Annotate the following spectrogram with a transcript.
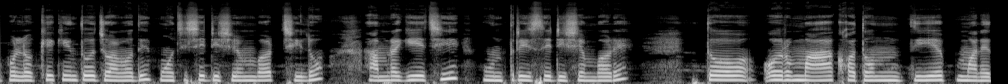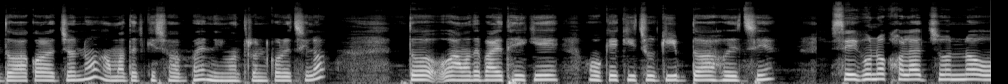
উপলক্ষে, কিন্তু জন্মদিন পঁচিশে ডিসেম্বর ছিল। আমরা গিয়েছি উনত্রিশে ডিসেম্বরে। তো ওর মা খতম দিয়ে মানে দোয়া করার জন্য আমাদেরকে সবাই নিমন্ত্রণ করেছিল। তো ও আমাদের বাড়ি থেকে ওকে কিছু গিফট দেওয়া হয়েছে। সেইগুলো খোলার জন্য ও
